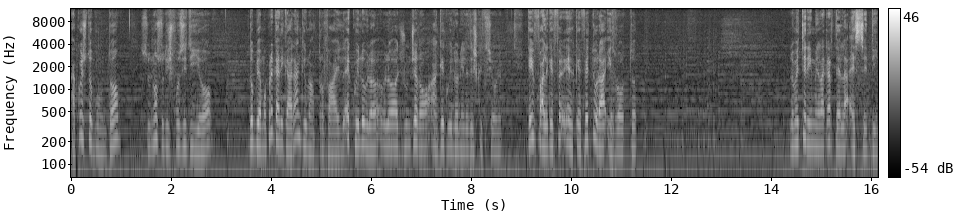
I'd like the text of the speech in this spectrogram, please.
A questo punto sul nostro dispositivo dobbiamo precaricare anche un altro file e quello ve lo, ve lo aggiungerò anche quello nelle descrizioni che è il file che, che effettuerà il root. Lo metteremo nella cartella sd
